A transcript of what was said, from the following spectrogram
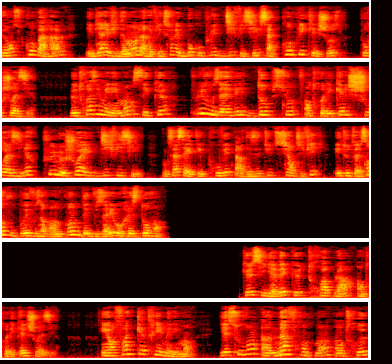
références comparables, et eh bien évidemment la réflexion est beaucoup plus difficile, ça complique les choses pour choisir. Le troisième élément, c'est que plus vous avez d'options entre lesquelles choisir, plus le choix est difficile. Donc ça, ça a été prouvé par des études scientifiques, et de toute façon, vous pouvez vous en rendre compte dès que vous allez au restaurant. Que s'il n'y avait que trois plats entre lesquels choisir. Et enfin, quatrième élément, il y a souvent un affrontement entre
